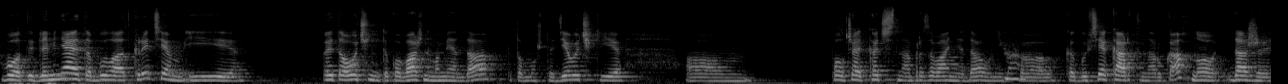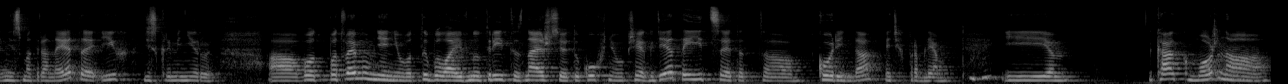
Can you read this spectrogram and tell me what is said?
Вот, и для меня это было открытием, и это очень такой важный момент, да, потому что девочки получают качественное образование, да, у них Да. а, как бы все карты на руках, но даже несмотря на это их дискриминируют. А, вот по твоему мнению, вот ты была и внутри, ты знаешь всю эту кухню, вообще где таится этот а, корень, да, этих проблем? И как можно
